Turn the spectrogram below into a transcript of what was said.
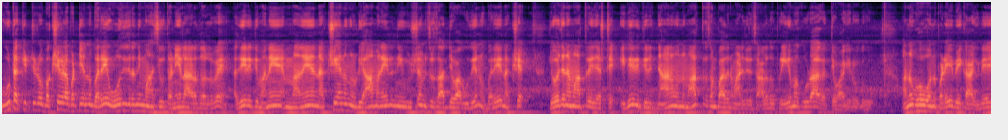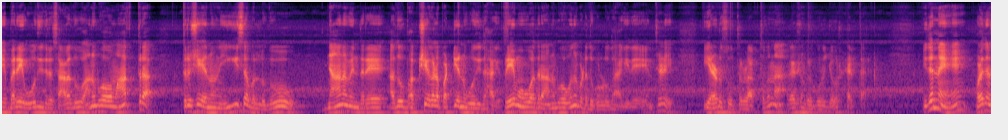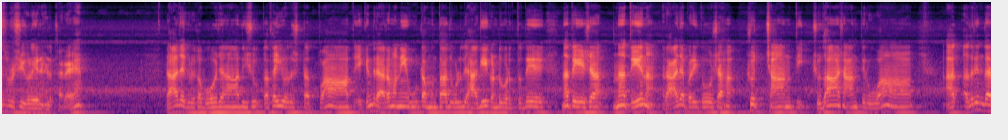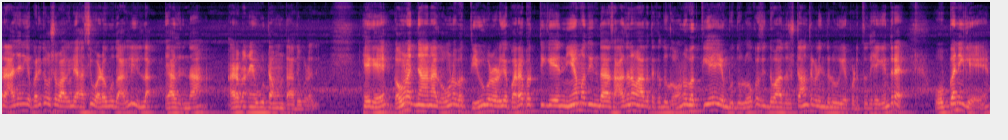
ಊಟಕ್ಕಿಟ್ಟಿರೋ ಭಕ್ಷ್ಯಗಳ ಪಟ್ಟಿಯನ್ನು ಬರೇ ಓದಿದರೆ ನಿಮ್ಮ ಹಸಿವು ತಣಿಯಲಾರದು ಅಲ್ವೇ? ಅದೇ ರೀತಿ ಮನೆ ಮನೆಯ ನಕ್ಷೆಯನ್ನು ನೋಡಿ ಆ ಮನೆಯಲ್ಲಿ ನೀವು ವಿಶ್ರಮಿಸಲು ಸಾಧ್ಯವಾಗುವುದೇನು? ಬರೇ ನಕ್ಷೆ. ಯೋಜನೆ ಮಾತ್ರ ಇದೆ ಅಷ್ಟೇ. ಇದೇ ರೀತಿಯಲ್ಲಿ ಜ್ಞಾನವನ್ನು ಮಾತ್ರ ಸಂಪಾದನೆ ಮಾಡಿದರೆ ಸಾಲದು. ಪ್ರೇಮ ಕೂಡ ಅಗತ್ಯವಾಗಿರುವುದು. ಅನುಭವವನ್ನು ಪಡೆಯಬೇಕಾಗಿದೆ. ಬರೇ ಓದಿದರೆ ಸಾಲದು. ಅನುಭವ ಮಾತ್ರ ತೃಷೆಯನ್ನು ನೀಗಿಸಬಲ್ಲದು. ಜ್ಞಾನವೆಂದರೆ ಅದು ಭಕ್ಷ್ಯಗಳ ಪಟ್ಟಿಯನ್ನು ಓದಿದ ಹಾಗೆ, ಪ್ರೇಮವು ಅದರ ಅನುಭವವನ್ನು ಪಡೆದುಕೊಳ್ಳುವುದಾಗಿದೆ ಅಂಥೇಳಿ ಈ ಎರಡು ಸೂತ್ರಗಳ ಅರ್ಥವನ್ನು ರವಿಶಂಕರ ಗುರುಜಿಯವರು ಹೇಳ್ತಾರೆ. ಇದನ್ನೇ ಹೊಳೆದ ಶ್ರೀಗಳು ಏನು ಹೇಳ್ತಾರೆ? ರಾಜಗೃಹ ಭೋಜನಾದಿಷು ತಥೈವ ದೃಷ್ಟತ್ವಾತ್, ಏಕೆಂದರೆ ಅರಮನೆ ಊಟ ಮುಂತಾದವುಗಳಲ್ಲಿ ಹಾಗೇ ಕಂಡುಬರುತ್ತದೆ. ನ ತೇಷ, ನ ತೇನ ರಾಜಪರಿತೋಷ ಕ್ಷುಚ್ಛಾಂತಿ ಕ್ಷುಧಾ ಶಾಂತಿರುವ ಅದರಿಂದ ರಾಜನಿಗೆ ಪರಿತೋಷವಾಗಲಿ, ಹಸಿವು ಅಡಗುವುದಾಗಲಿ ಇಲ್ಲ. ಯಾವುದರಿಂದ? ಅರಮನೆ ಊಟ ಮುಂತಾದವುಗಳಲ್ಲಿ. ಹೇಗೆ? ಗೌಣಜ್ಞಾನ, ಗೌಣಭಕ್ತಿ ಇವುಗಳೊಳಗೆ ಪರಭಕ್ತಿಗೆ ನಿಯಮದಿಂದ ಸಾಧನವಾಗತಕ್ಕದ್ದು ಗೌಣಭಕ್ತಿಯೇ ಎಂಬುದು ಲೋಕಸಿದ್ಧವಾದ ದೃಷ್ಟಾಂತಗಳಿಂದಲೂ ಏರ್ಪಡುತ್ತದೆ. ಹೇಗೆಂದರೆ, ಒಬ್ಬನಿಗೆ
